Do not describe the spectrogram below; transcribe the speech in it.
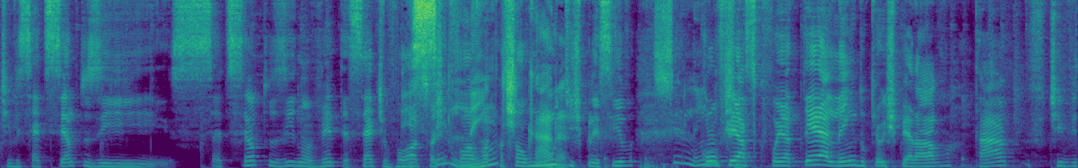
tive 700 e 797 votos, acho que foi uma Excelente, votação cara. muito expressiva. Excelente. Confesso que foi até além do que eu esperava, tá? Tive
